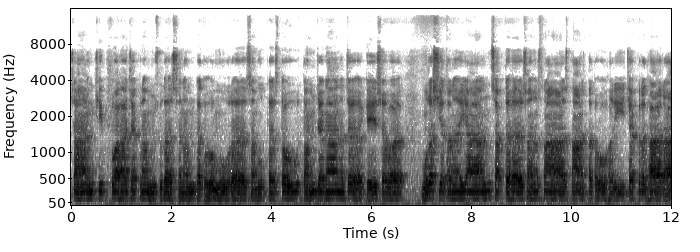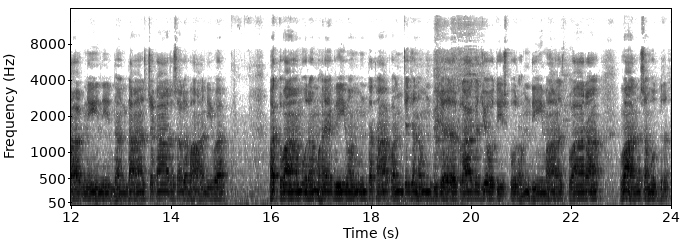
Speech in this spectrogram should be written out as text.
साङ्क्षिप्त्वा चक्रं सुदर्शनं ततो मूरसमुतस्थौ तं जगान च केशव। मुरस्य तनयान् सप्तः सहस्रास्तास्ततो हरिचक्रधाराग्निर्दग्धाश्चकार शलभानिव हत्वा मुरं हयग्रीवं तथा पञ्चजनं द्विज प्राग्ज्योतिस्फुरं धीमास्त्वारा वानसमुद्र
